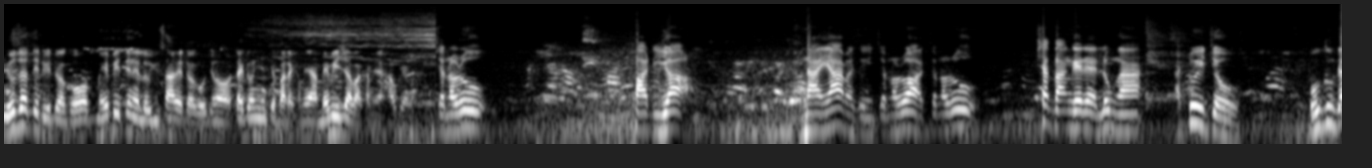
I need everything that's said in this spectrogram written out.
မျိုးဆက်သစ်တွေအတွက်ကိုမဲပေးတင်တယ်လို့ယူဆတဲ့အတွက်ကိုကျွန်တော်တိုက်တွန်းခြင်းဖြစ်ပါတယ်ခင်ဗျာမဲပေးကြပါခင်ဗျာဟုတ်ကဲ့ပါကျွန်တော်တို့ပါတီကနိုင်ရမယ်ဆိုရင်ကျွန်တော်တို့ကကျွန်တော်တို့ဖြတ်တန်းခဲ့တဲ့လုပ်ငန်းအတွေ့အကြုံဘုသူတ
